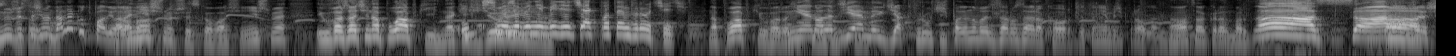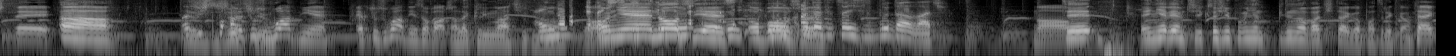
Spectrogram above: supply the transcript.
My już jesteśmy tego. daleko od palionowa. Ale niszczmy wszystko właśnie, niszmy i uważajcie na pułapki, na jakieś dziury Idźmy, żeby nie wiedzieć jak potem wrócić. Na pułapki uważajcie Nie, no ale wszystkim. wiemy gdzie jak wrócić, palionowo jest 0-0 kordy, to nie będzie problem. No to akurat bardzo... A, sa! Możesz ty! A! Ale, coś spa- ale to jest zrzucił. ładnie! Jak jest ładnie, zobacz. Ale klimacik, no. O nie, noc jest! O Boże! mogę tu coś zbudować. No. Ty... Ej, nie wiem, czy ktoś nie powinien pilnować tego, Patryka. Tak.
